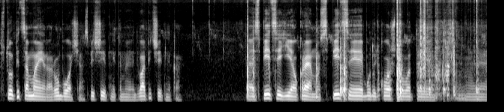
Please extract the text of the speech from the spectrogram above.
Ступиця Мейра робоча з підшипниками, два підшипника. Е, Спиці є окремо. Спиці будуть коштувати е,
